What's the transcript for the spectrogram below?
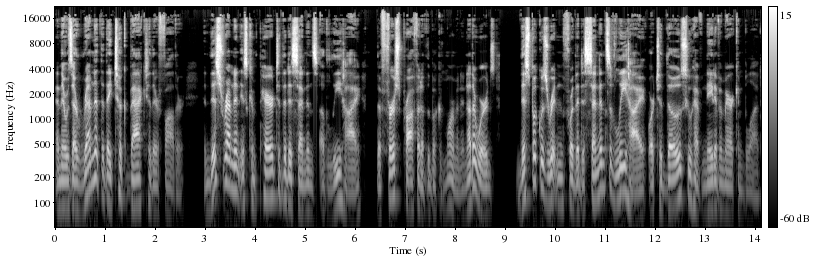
and there was a remnant that they took back to their father. And this remnant is compared to the descendants of Lehi, the first prophet of the Book of Mormon. In other words, this book was written for the descendants of Lehi or to those who have Native American blood.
